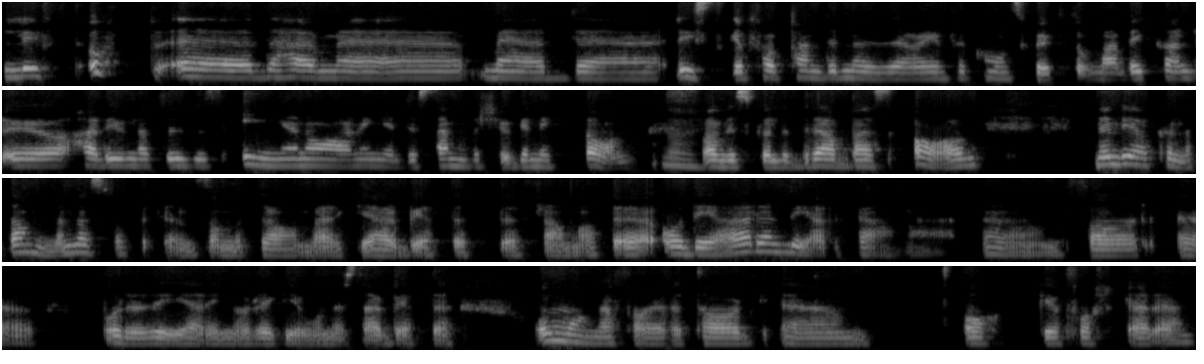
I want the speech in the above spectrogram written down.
lyft upp eh, det här med, med eh, risker för pandemier och infektionssjukdomar. Vi kunde, hade ju naturligtvis ingen aning i december 2019 Nej. vad vi skulle drabbas av. Men vi har kunnat använda strategin som ett ramverk i arbetet eh, framåt eh, och det är en ledstjärna eh, för både regering och regioners arbete och många företag och forskare.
